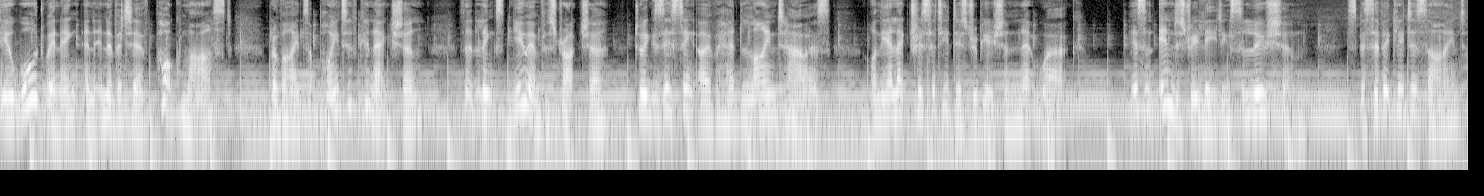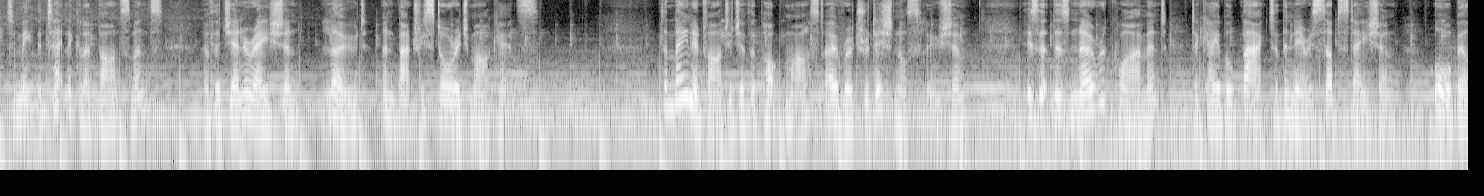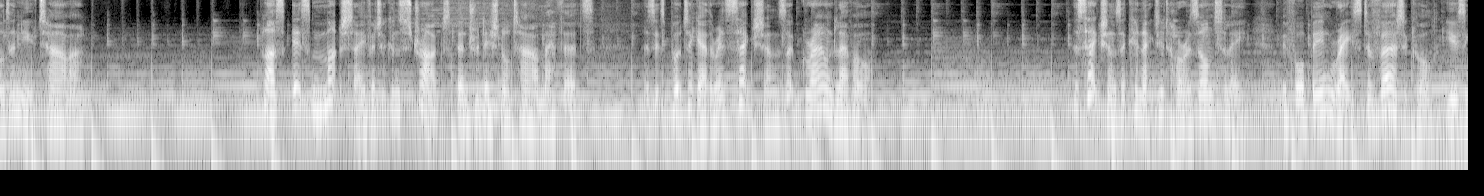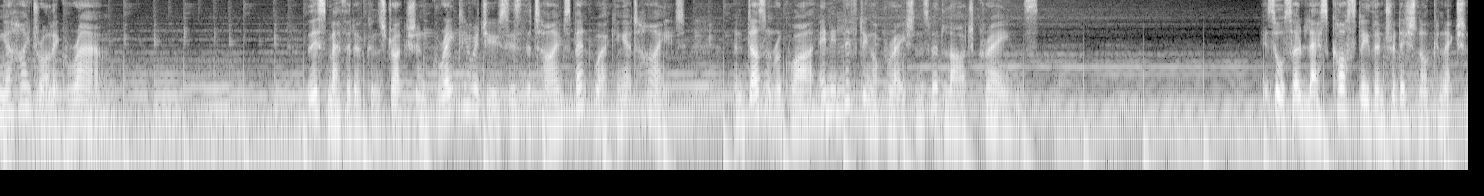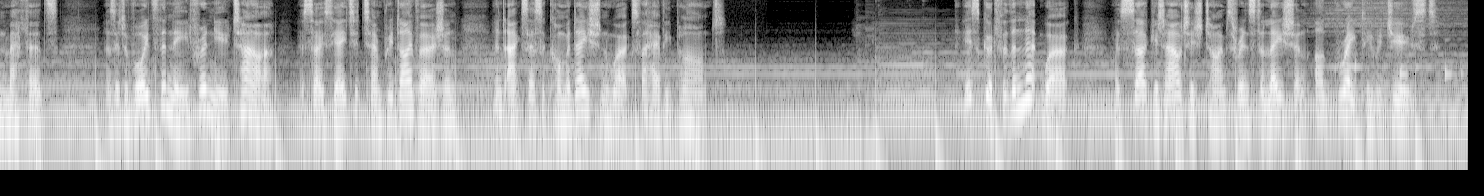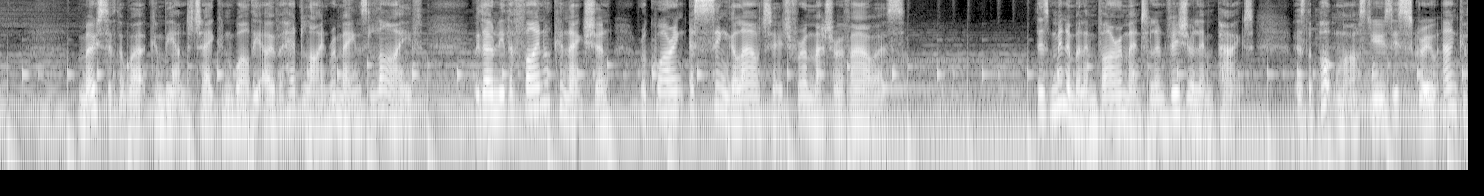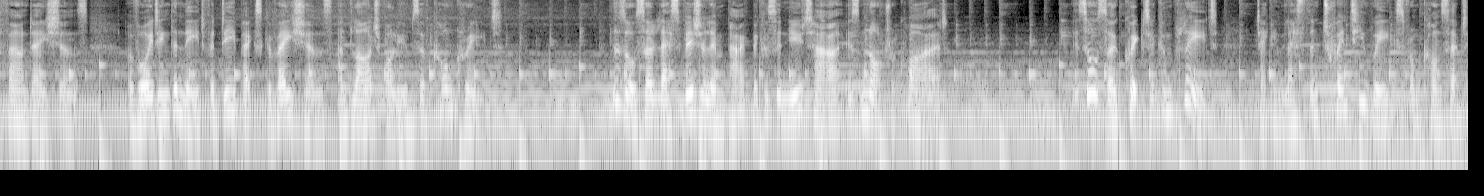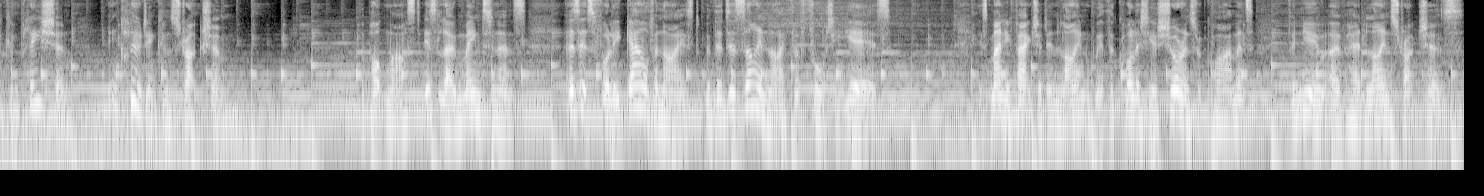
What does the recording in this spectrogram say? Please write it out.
The award-winning and innovative POCmast provides a point of connection that links new infrastructure to existing overhead line towers on the electricity distribution network. It's an industry-leading solution, specifically designed to meet the technical advancements of the generation, load and battery storage markets. The main advantage of the POCmast over a traditional solution is that there's no requirement to cable back to the nearest substation or build a new tower. Plus, it's much safer to construct than traditional tower methods, as it's put together in sections at ground level. The sections are connected horizontally before being raised to vertical using a hydraulic ram. This method of construction greatly reduces the time spent working at height and doesn't require any lifting operations with large cranes. It's also less costly than traditional connection methods, as it avoids the need for a new tower, associated temporary diversion and access accommodation works for heavy plant. It's good for the network, as circuit outage times for installation are greatly reduced. Most of the work can be undertaken while the overhead line remains live, with only the final connection requiring a single outage for a matter of hours. There's minimal environmental and visual impact, as the POCmast uses screw anchor foundations, avoiding the need for deep excavations and large volumes of concrete. There's also less visual impact because a new tower is not required. It's also quick to complete, taking less than 20 weeks from concept to completion, including construction. The POCmast is low maintenance, as it's fully galvanised with a design life of 40 years. Manufactured in line with the quality assurance requirements for new overhead line structures.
